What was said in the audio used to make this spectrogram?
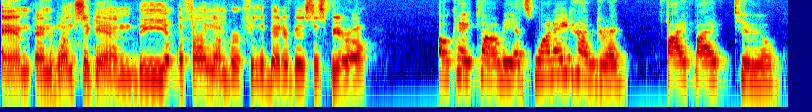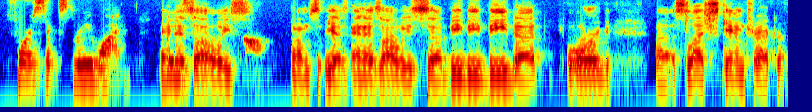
And and once again, the the phone number for the Better Business Bureau. Okay, Tommy, it's 1 800 552 4631. And as always, um, yes, and as always, uh, bbb.org uh, slash scam tracker.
